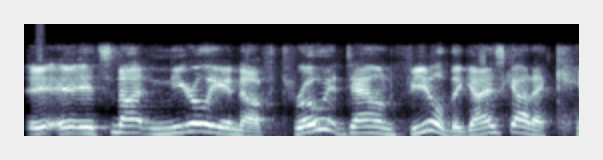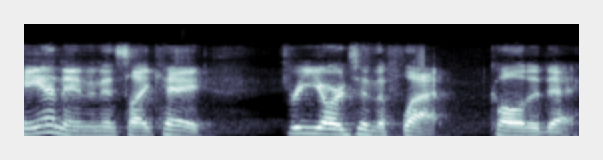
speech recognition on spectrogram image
It, it's not nearly enough. Throw it downfield. The guy's got a cannon and it's like hey three yards in the flat. Call it a day.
